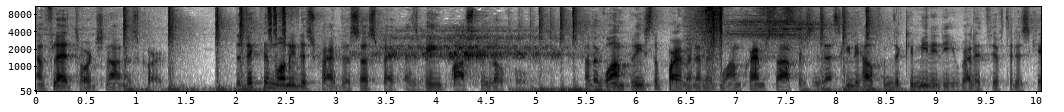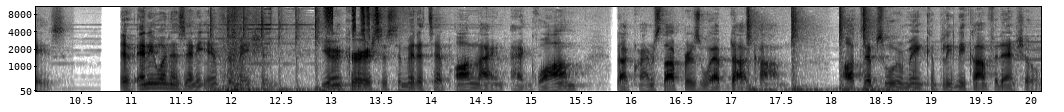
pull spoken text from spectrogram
and fled towards Nana's court. The victim only described the suspect as being possibly local. Now, the Guam Police Department and the Guam Crime Stoppers is asking the help from the community relative to this case. If anyone has any information, you're encouraged to submit a tip online at guam.crimestoppersweb.com. All tips will remain completely confidential,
